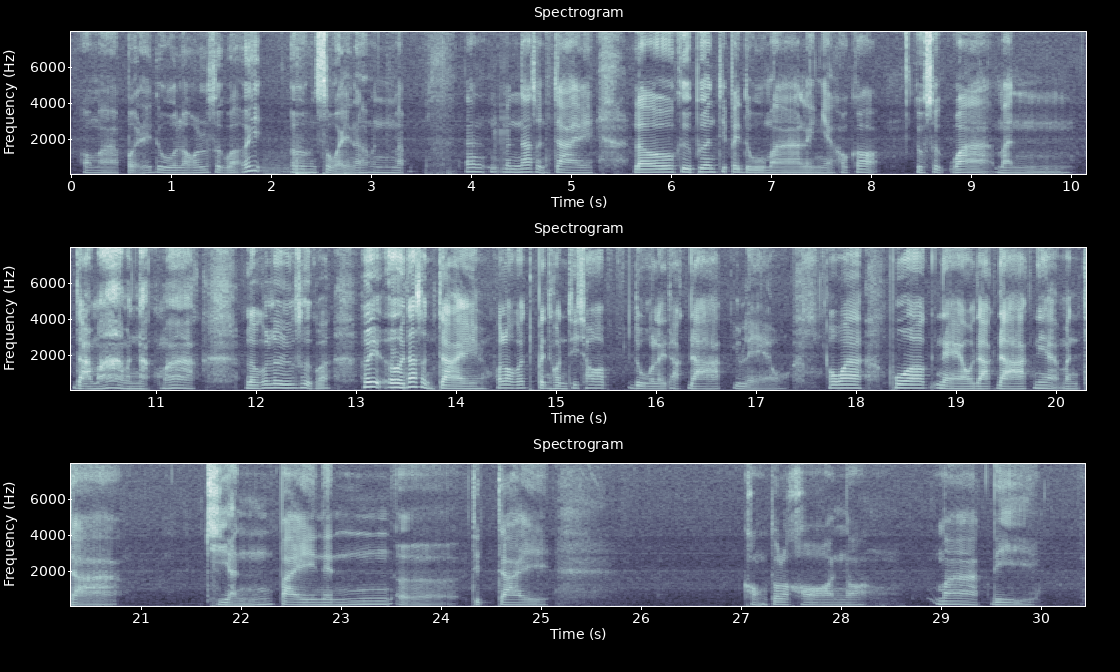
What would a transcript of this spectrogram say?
เอามาเปิดให้ดูเราก็รู้สึกว่า เอ้ยเออมันสวยนะมันแบบมันน่าสนใจ แล้วคือเพื่อนที่ไปดูมาอะไรเงี้ยเขาก็ รู้สึกว่ามันดราม่ามันหนักมาก เราก็เลยรู้สึกว่า เฮ้ยเออน่าสนใจ เพราะเราก็เป็นคนที่ชอบดูอะไร dark dark อยู่แล้ว เพราะว่าพวกแนว dark dark เนี่ยมันจะเขียนไปเน้นเอ่อจิตใจของตัวละครเนาะมากดี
